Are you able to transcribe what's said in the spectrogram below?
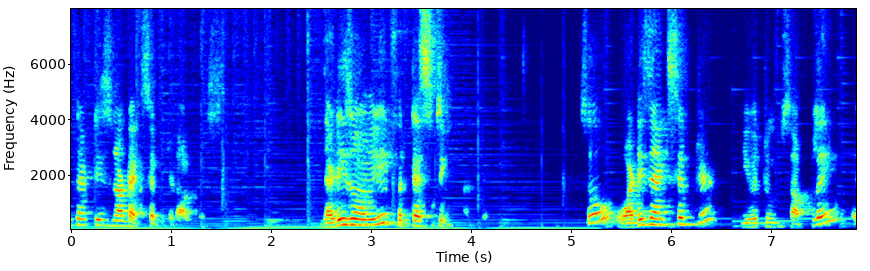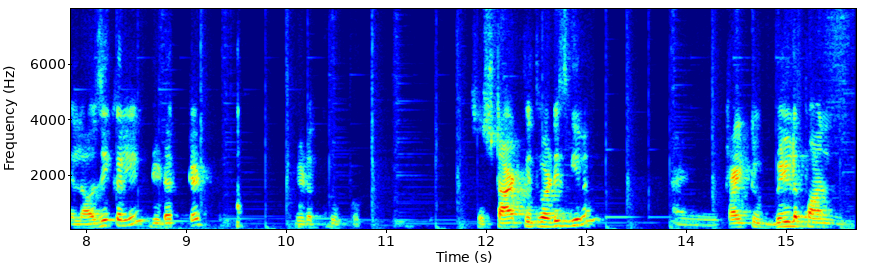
That is not accepted always. That is only for testing so, what is accepted? You have to supply a logically deducted deductive proof. So, start with what is given and try to build upon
